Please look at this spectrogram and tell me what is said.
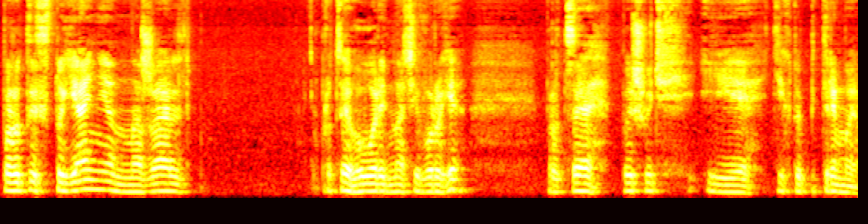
протистояння, на жаль, про це говорять наші вороги, про це пишуть і ті, хто підтримує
